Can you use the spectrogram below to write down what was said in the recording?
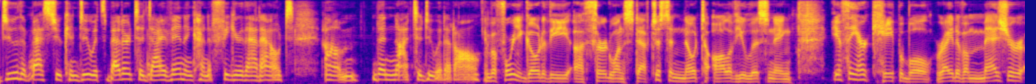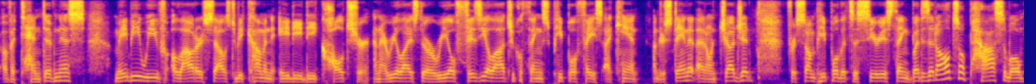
do the best you can do. It's better to dive in and kind of figure that out um, than not to do it at all. And before you go to the uh, third one, Steph, just a note to all of you listening if they are capable, right, of a measure of attentiveness, maybe we've allowed ourselves to become an ADD culture. And I realize there are real physiological things people face. I can't understand it, I don't judge it. For some people, that's a serious thing. But is it also possible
